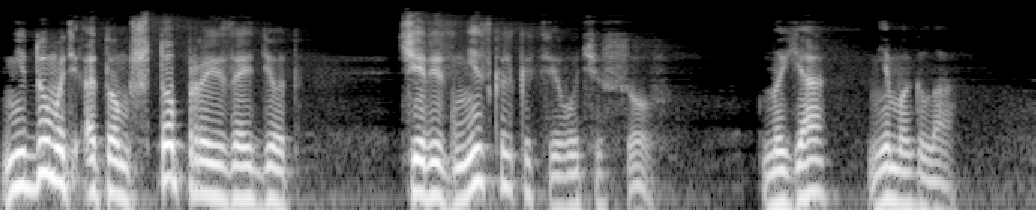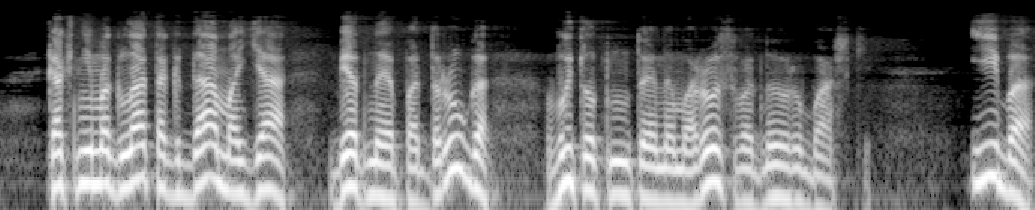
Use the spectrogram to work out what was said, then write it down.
не думать о том, что произойдет через несколько всего часов. Но я не могла. Как не могла тогда моя бедная подруга, вытолкнутая на мороз в одной рубашке. Ибо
